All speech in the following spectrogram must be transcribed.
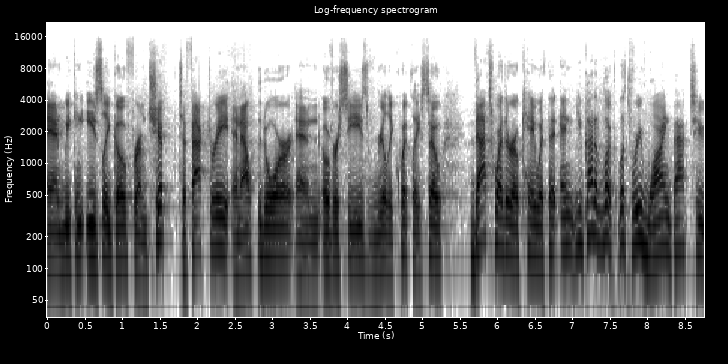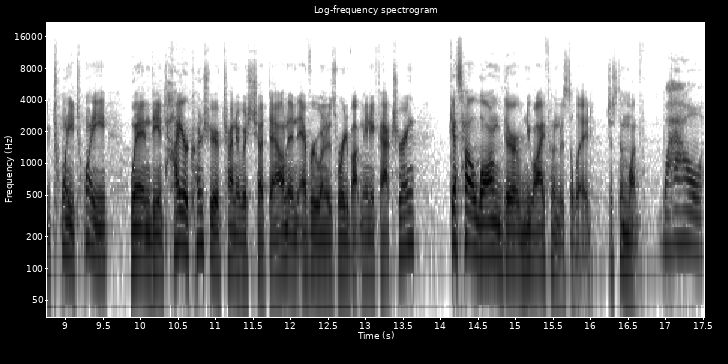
And we can easily go from chip to factory and out the door and overseas really quickly. So that's why they're okay with it. And you got to look, let's rewind back to 2020 when the entire country of China was shut down and everyone was worried about manufacturing. Guess how long their new iPhone was delayed? Just a month. Wow.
